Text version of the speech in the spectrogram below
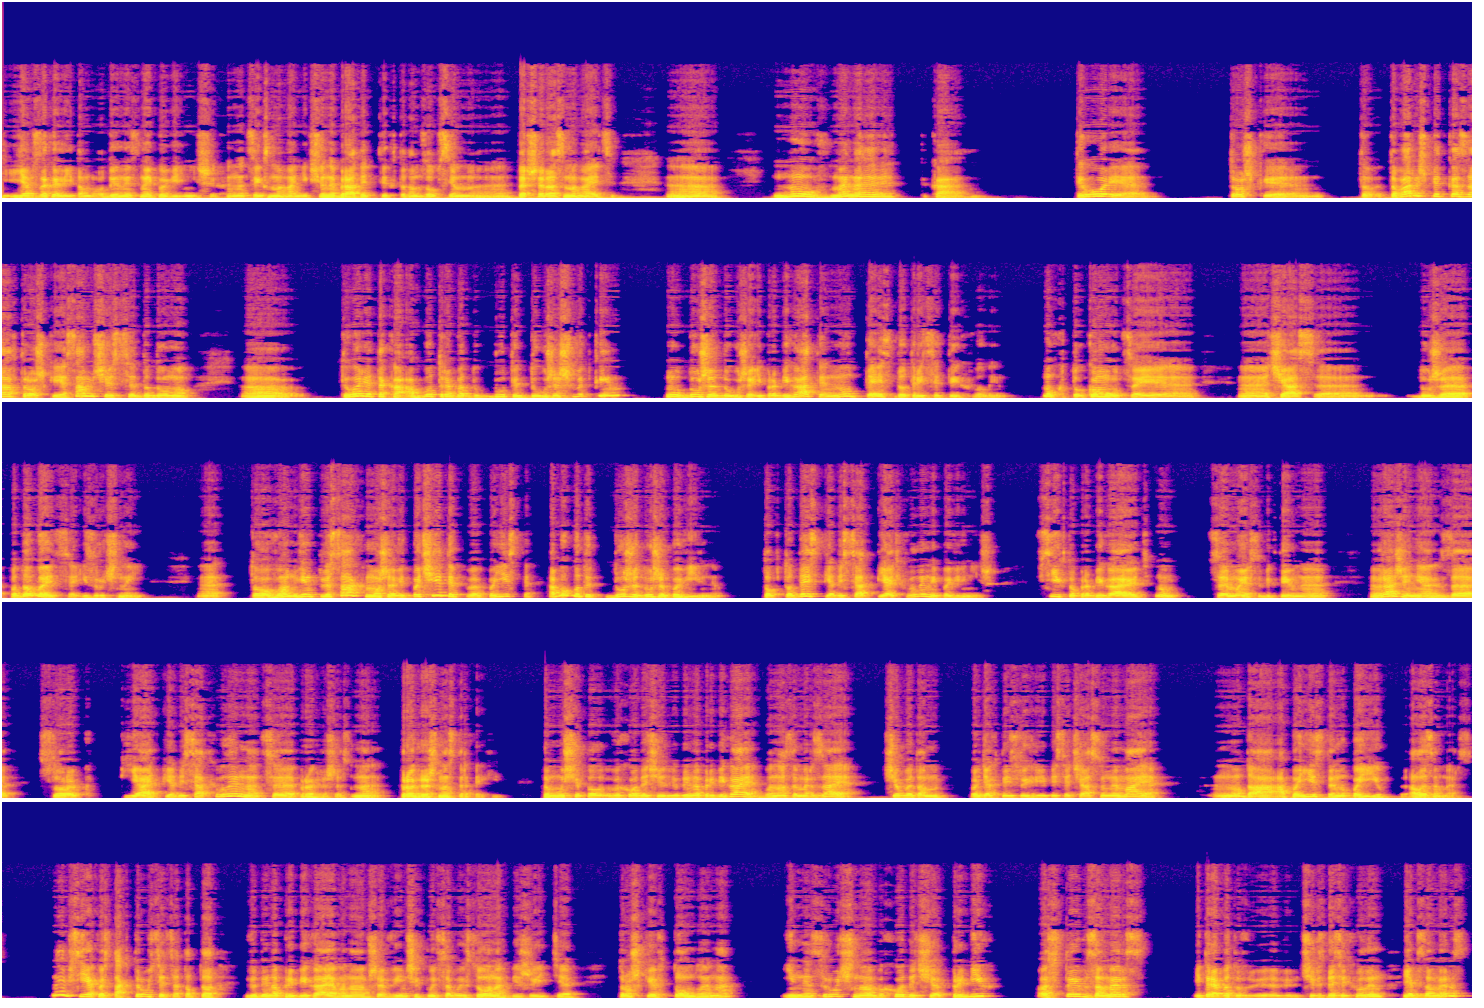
я взагалі там один із найповільніших на цих змаганнях, якщо не брати тих, хто там зовсім е, перший раз змагається. Ну, в мене така теорія, трошки товариш підказав, трошки я сам щось додумав. Теорія така, або треба бути дуже швидким, ну, дуже-дуже, і пробігати ну, десь до 30 хвилин. Ну, хто, Кому цей е, е, час е, дуже подобається і зручний, то він в плюсах може відпочити, поїсти, або бути дуже-дуже повільним. Тобто десь 55 хвилин і повільніше. Всі, хто пробігають, ну, це моє суб'єктивне враження, за 45-50 хвилин це програшна, програшна стратегія. Тому що, виходячи, людина прибігає, вона замерзає, щоб там одягтись в грі після часу немає. Ну да, а поїсти, ну поїв, але замерз. Ну і всі якось так трусяться. Тобто людина прибігає, вона вже в інших пульсових зонах біжить, трошки втомлена, і незручно виходить, що прибіг, остив, замерз, і треба тут е, через 10 хвилин, як замерз,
